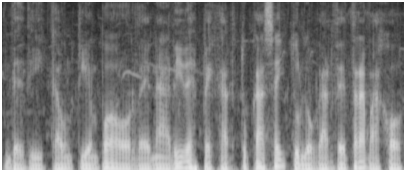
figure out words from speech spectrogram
dedica un tiempo a ordenar y despejar tu casa y tu lugar de trabajo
